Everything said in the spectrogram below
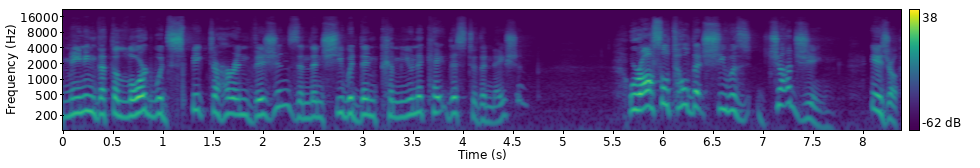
meaning that the Lord would speak to her in visions and then she would then communicate this to the nation. We're also told that she was judging Israel.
